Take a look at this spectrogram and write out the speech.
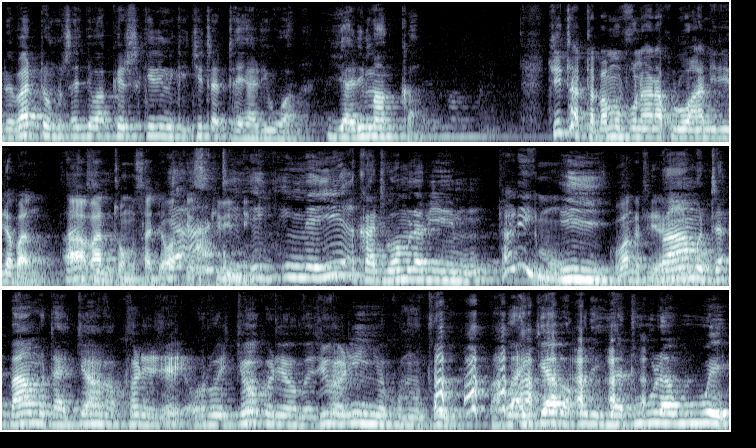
Lwe batta omusajja wa kes clinic kitatta yaliwa yali makka kitatta bamuvunaana kulwanirira bano. Abatta omusajja wa i- naye kati wamulabyemu taliimu. Bamutajja abakolere olwekyokolera bweziba linnyo ku mutwe. Bwajja abakolere yatuula buwe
